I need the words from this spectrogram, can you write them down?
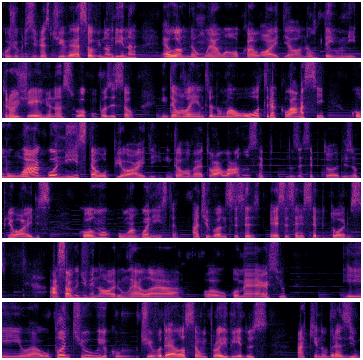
cujo princípio ativo é a salvinorina, ela não é um alcaloide, ela não tem um nitrogênio na sua composição. Então, ela entra numa outra classe como um agonista opioide. Então ela vai atuar lá nos, nos receptores opioides como um agonista, ativando esses, esses receptores. A salvia divinorum, ela, o comércio e o plantio e o cultivo dela são proibidos aqui no Brasil.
